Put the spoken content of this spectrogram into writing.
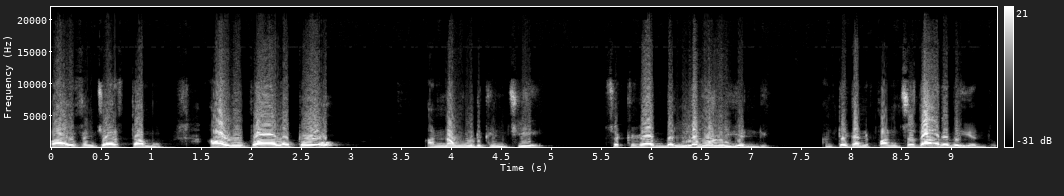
పాయసం చేస్తాము. ఆవు పాలతో అన్నం ఉడికించి చక్కగా బెల్లము వేయండి. అంతేకాని పంచదార వేయద్దు.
